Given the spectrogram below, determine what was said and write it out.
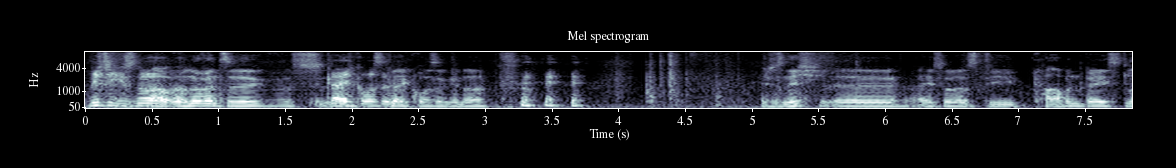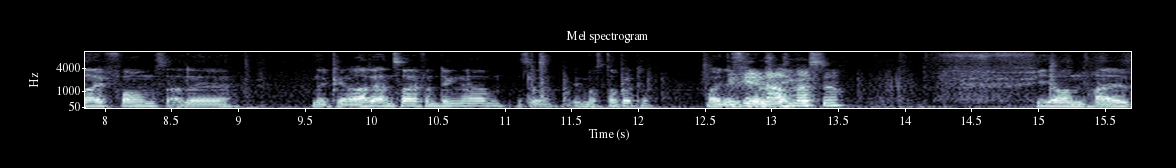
Wichtig ist Aber nur, nur wenn sie Gleich groß sind. Gleich große, genau. ist es nicht äh, eigentlich so, dass die Carbon-Based Lifeforms alle eine gerade Anzahl von Dingen haben? Also immer das Doppelte? Weil wie viele Nasen hast du? Viereinhalb,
